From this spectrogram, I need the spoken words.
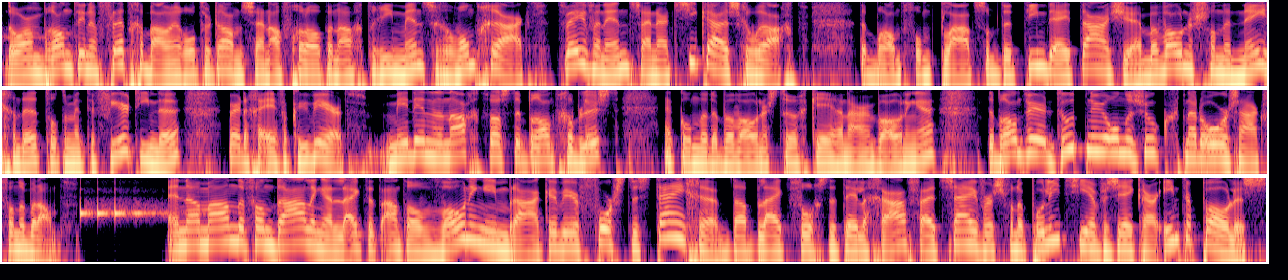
Door een brand in een flatgebouw in Rotterdam zijn afgelopen nacht drie mensen gewond geraakt. Twee van hen zijn naar het ziekenhuis gebracht. De brand vond plaats op de tiende etage en bewoners van de negende tot en met de veertiende werden geëvacueerd. Midden in de nacht was de brand geblust en konden de bewoners terugkeren naar hun woningen. De brandweer doet nu onderzoek naar de oorzaak van de brand. En na maanden van dalingen lijkt het aantal woninginbraken weer fors te stijgen. Dat blijkt volgens de Telegraaf uit cijfers van de politie en verzekeraar Interpolis.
